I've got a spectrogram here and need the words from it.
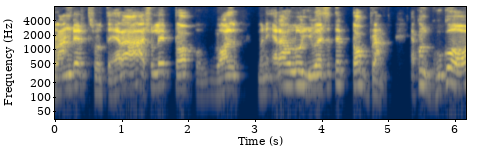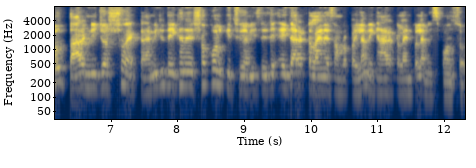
ব্র্যান্ডের থ্রুতে এরা আসলে টপ ওয়ার্ল্ড মানে এরা হলো ইউএসএ তে টপ ব্র্যান্ড এখন গুগল তার নিজস্ব একটা, আমি যদি এখানে সকল কিছু, আমি এই যে আরেকটা লাইন আছে আমরা পাইলাম, এখানে আরেকটা লাইন পেলাম স্পন্সর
